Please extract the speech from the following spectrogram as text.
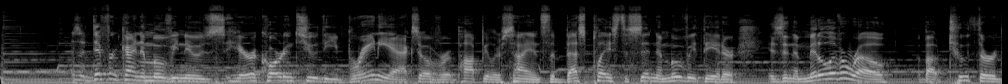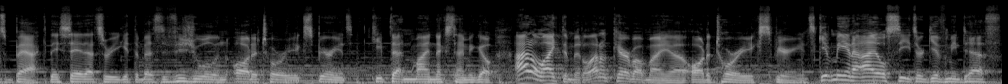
There's a different kind of movie news here. According to the brainiacs over at Popular Science, the best place to sit in a movie theater is in the middle of a row, about two thirds back. They say that's where you get the best visual and auditory experience. Keep that in mind next time you go. I don't like the middle. I don't care about my uh, auditory experience. Give me an aisle seat or give me death.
